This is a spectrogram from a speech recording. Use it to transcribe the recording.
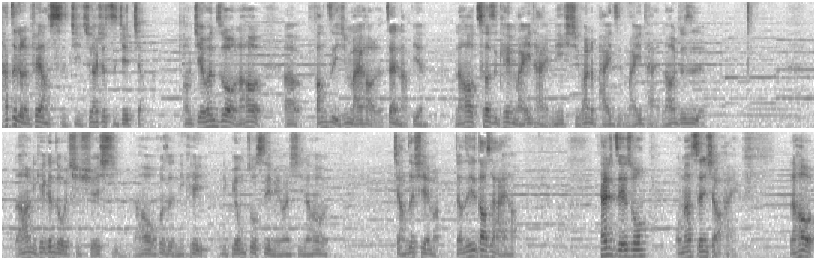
他这个人非常实际，所以他就直接讲，我嗯，结婚之后，然后呃，房子已经买好了，在哪边，然后车子可以买一台你喜欢的牌子，买一台，然后就是然后你可以跟着我一起学习，然后或者你可以你不用做事也没关系，然后讲这些嘛，讲这些倒是还好。他就直接说我们要生小孩，然后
